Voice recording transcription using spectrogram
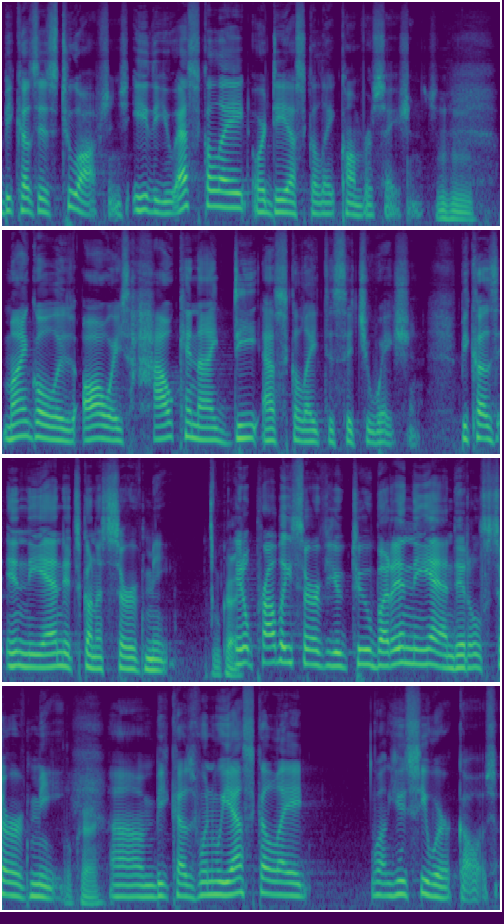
because there's two options either you escalate or de escalate conversations. My goal is always how can I de escalate the situation? Because in the end, it's going to serve me. Okay. It'll probably serve you too, but in the end, it'll serve me. Okay. Um, because when we escalate, well, you see where it goes.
